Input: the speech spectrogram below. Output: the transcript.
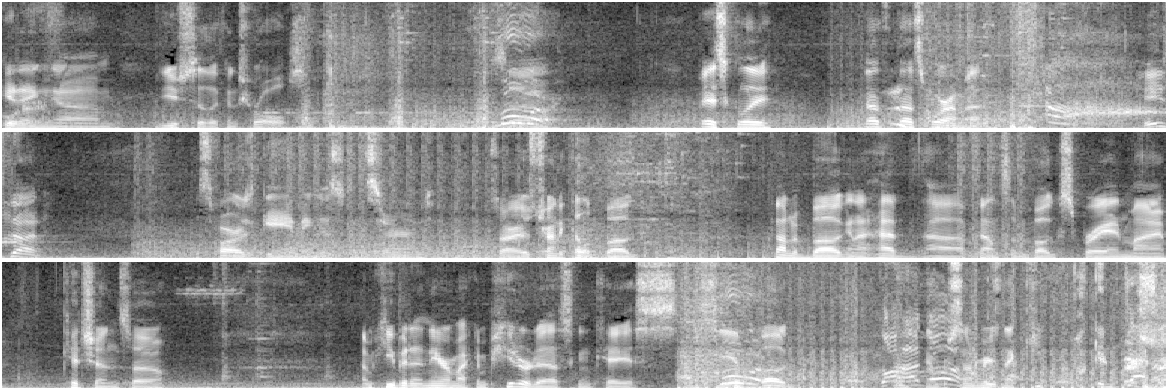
getting um, used to the controls. So, basically, that's, that's where I'm at. He's done. As far as gaming is concerned. Sorry, I was trying to kill a bug. Found a bug, and I had uh, found some bug spray in my kitchen, so I'm keeping it near my computer desk in case I see a bug. And for some reason, I keep fucking missing.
